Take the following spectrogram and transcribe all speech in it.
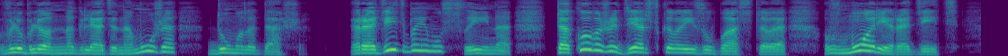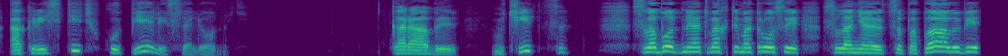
влюбленно глядя на мужа, думала Даша. Родить бы ему сына, такого же дерзкого и зубастого, в море родить, а крестить в купели соленой. Корабль мчится, Свободные от вахты матросы слоняются по палубе,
